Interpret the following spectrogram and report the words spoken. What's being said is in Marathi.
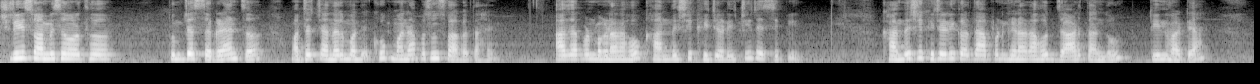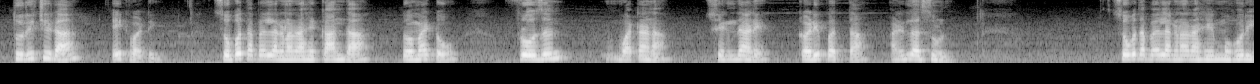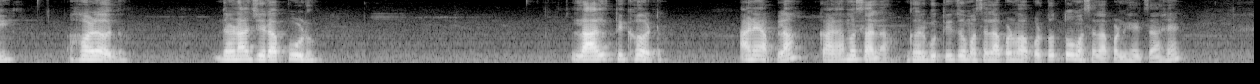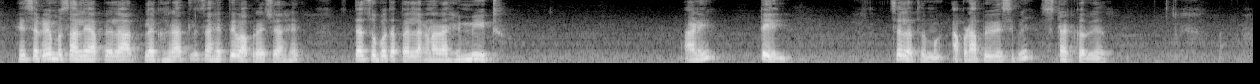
श्री स्वामी समर्थ तुमच्या सगळ्यांचं माझ्या चॅनलमध्ये खूप मनापासून स्वागत आहे. आज आपण बघणार आहोत खानदेशी खिचडीची रेसिपी. खानदेशी खिचडीकरता आपण घेणार आहोत जाड तांदूळ तीन वाट्या तुरीची डाळ एक वाटी. सोबत आपल्याला लागणार आहे कांदा टोमॅटो फ्रोझन वाटाणा शेंगदाणे कढीपत्ता आणि लसूण. सोबत आपल्याला लागणार आहे मोहरी हळद धणा जिरा पूड लाल तिखट आणि आपला काळा मसाला. घरगुती जो मसाला आपण वापरतो तो मसाला आपण घ्यायचा आहे. हे सगळे मसाले आपल्याला आपल्या घरातलेच आहेत ते वापरायचे आहेत. त्यासोबत आपल्याला लागणार आहे मीठ आणि तेल. चला तर मग आपण आपली रेसिपी स्टार्ट करूयात.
